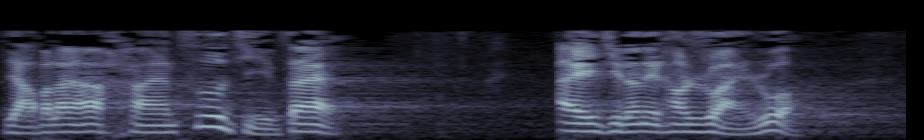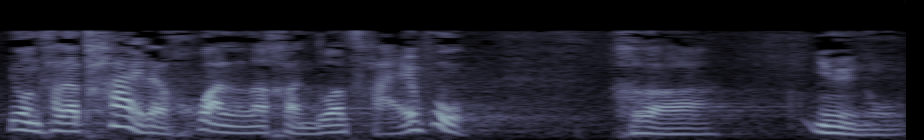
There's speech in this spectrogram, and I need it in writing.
亚伯拉罕自己在埃及的那场软弱，用他的太太换了很多财富和女奴。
